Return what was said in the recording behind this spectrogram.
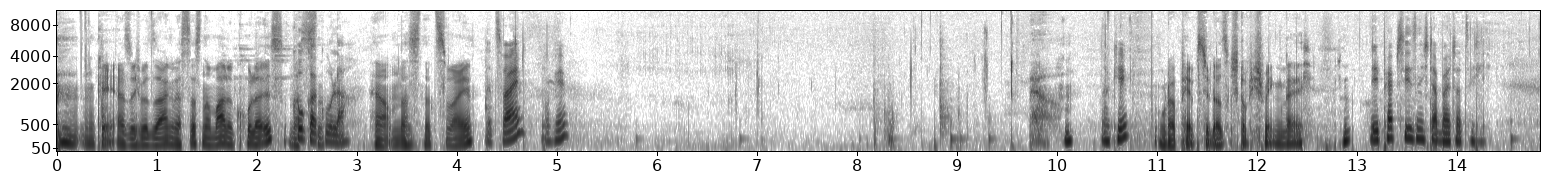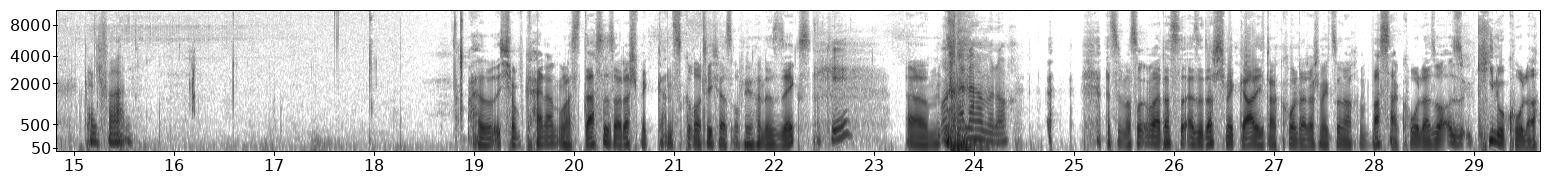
Okay, also ich würde sagen, dass das normale Cola ist. Coca-Cola. Ja, und das ist eine 2. Eine 2? Okay. Ja. Okay. Oder Pepsi oder so. Ich glaube, die schmecken gleich. Nee, Pepsi ist nicht dabei tatsächlich. Kann ich verraten. Also ich habe keine Ahnung, was das ist, aber das schmeckt ganz grottig. Das ist auf jeden Fall eine 6. Okay. Ähm, Und eine haben wir noch. also was auch immer das, also das schmeckt gar nicht nach Cola. Das schmeckt so nach Wasser-Cola, so also Kino-Cola.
